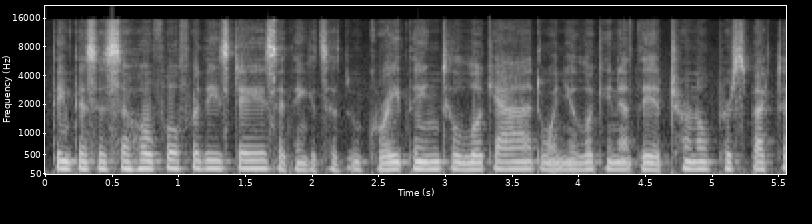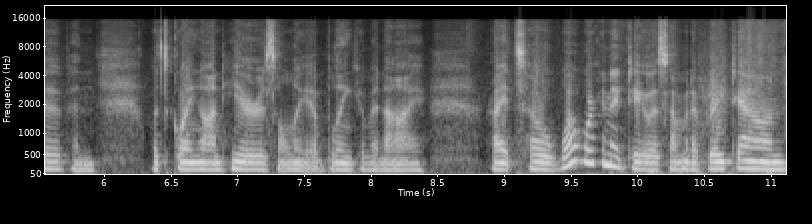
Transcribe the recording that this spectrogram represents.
I think this is so hopeful for these days. I think it's a great thing to look at when you're looking at the eternal perspective and what's going on here is only a blink of an eye, right? So what we're going to do is I'm going to break down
